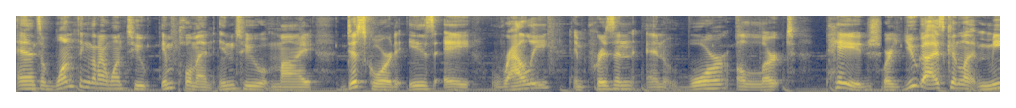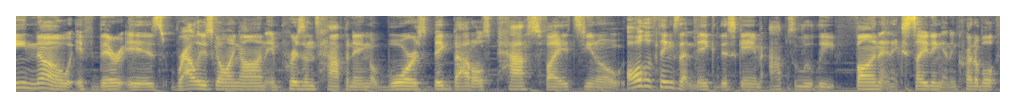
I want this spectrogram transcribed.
and one thing that I want to implement into my discord is a rally imprison and war alert page where you guys can let me know if there is rallies going on imprisons happening wars big battles pass fights you know all the things that make this game absolutely fun and exciting and incredible.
